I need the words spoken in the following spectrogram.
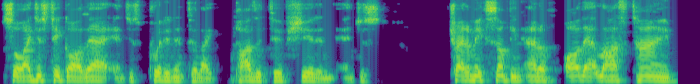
so I just take all that and just put it into like positive shit and, and just try to make something out of all that lost time.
